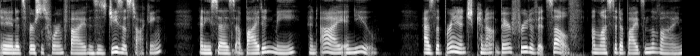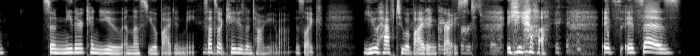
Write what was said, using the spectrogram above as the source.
And it's verses 4 and 5. This is Jesus talking. And he says, Abide in me, and I in you. As the branch cannot bear fruit of itself unless it abides in the vine, so neither can you unless you abide in me. So that's what Katie's been talking about. Is like, you have to abide in Christ. Yeah. It's it says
